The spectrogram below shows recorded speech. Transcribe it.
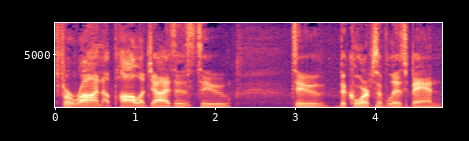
Ferran apologizes to to the corpse of Lisban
